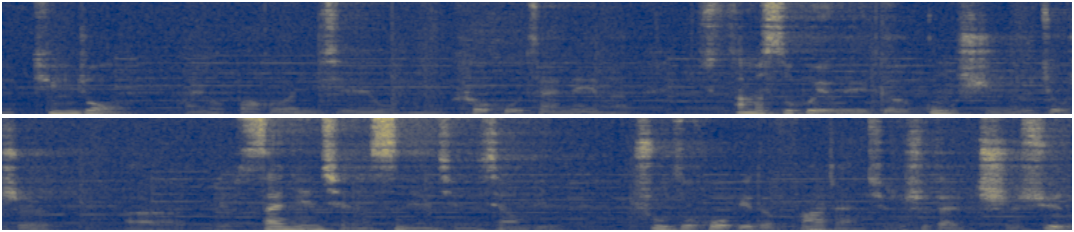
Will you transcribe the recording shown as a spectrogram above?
的听众，还有包括一些我们的客户在内呢，他们似乎有一个共识，就是呃，与三年前、四年前相比，数字货币的发展其实是在持续的，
